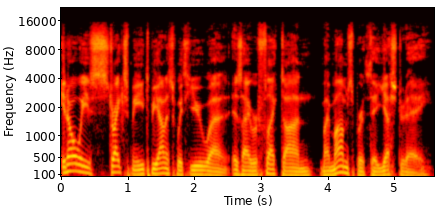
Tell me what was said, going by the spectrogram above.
It always strikes me, to be honest with you, uh, as I reflect on my mom's birthday yesterday,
